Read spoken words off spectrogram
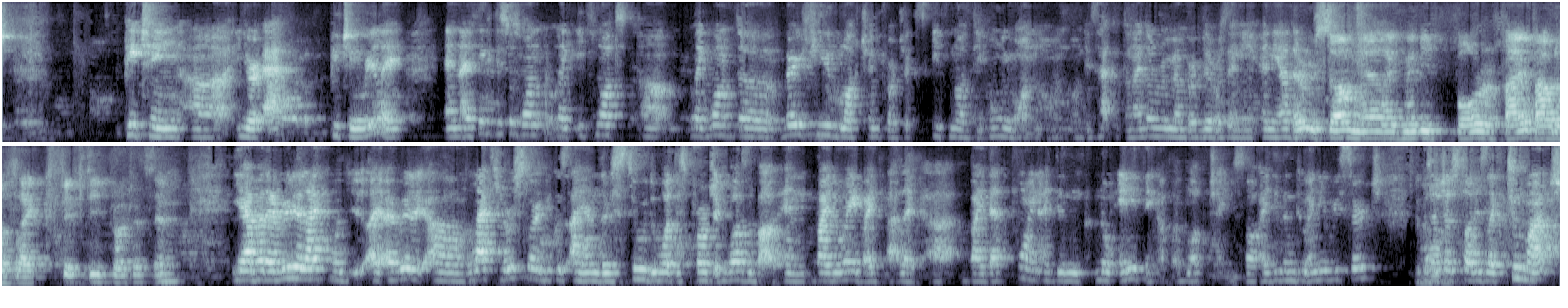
pitching uh, your app, pitching Relai. And I think this was one, like, if not, um, like one of the very few blockchain projects, if not the only one on, on this hackathon. I don't remember if there was any any other. There were some, yeah, like maybe four or five out of like 50 projects. Yeah. Mm. Yeah, but I really like what you, I, I really uh, liked your story because I understood what this project was about. And by the way, by uh, like uh, by that point, I didn't know anything about blockchain, so I didn't do any research because I just thought it's like too much.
